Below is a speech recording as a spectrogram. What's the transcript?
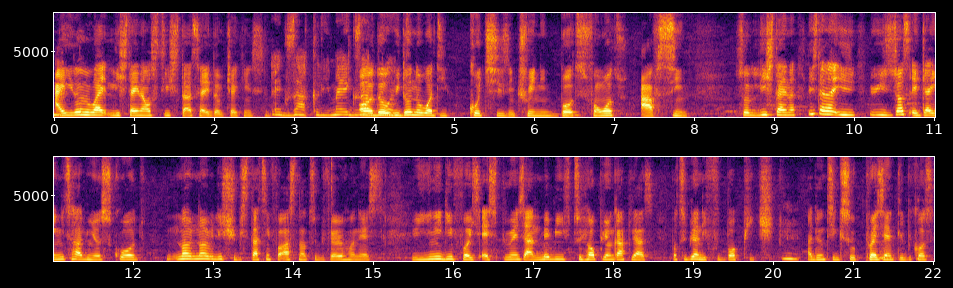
I don't know why Lichtsteiner still starts ahead of Jenkinson. Exactly. My exact Although point. we don't know what the coach sees in training, but from what I've seen, so Lichtsteiner, Lichtsteiner is, is just a guy you need to have in your squad. Not not really should be starting for Arsenal to be very honest. You need him for his experience and maybe to help younger players, but to be on the football pitch, I don't think so presently because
